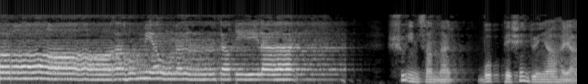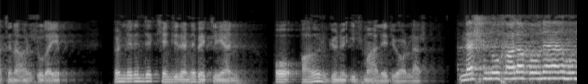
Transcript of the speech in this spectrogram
وَرَاءَهُمْ يَوْمًا ثَقِيلًا Şu insanlar bu peşin dünya hayatını arzulayıp önlerinde kendilerini bekleyen o ağır günü ihmal ediyorlar. نَحْنُ خَلَقْنَاهُمْ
